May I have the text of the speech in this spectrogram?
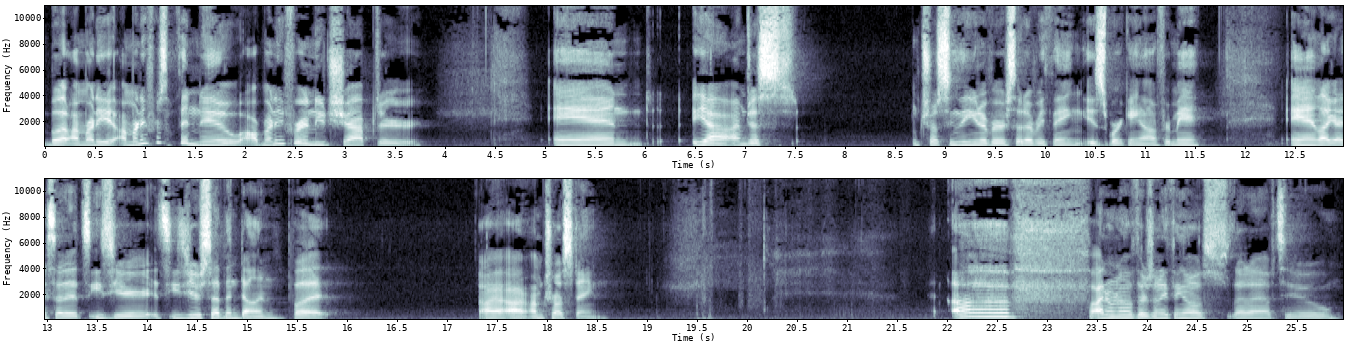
but I'm ready I'm ready for something new. I'm ready for a new chapter. And yeah, I'm just I'm trusting the universe that everything is working out for me. And like I said, it's easier it's easier said than done, but I, I I'm trusting. Uh I don't know if there's anything else that I have to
